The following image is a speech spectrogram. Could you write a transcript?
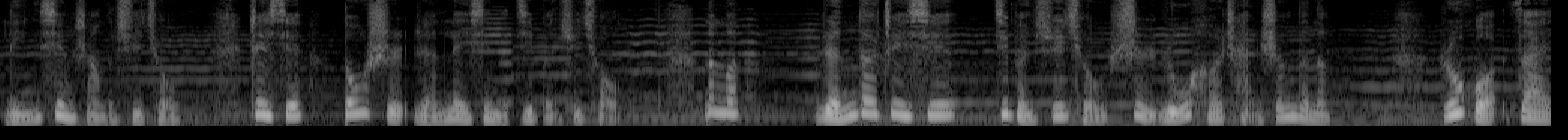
灵性上的需求，这些都是人类性的基本需求。那么，人的这些基本需求是如何产生的呢？如果在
